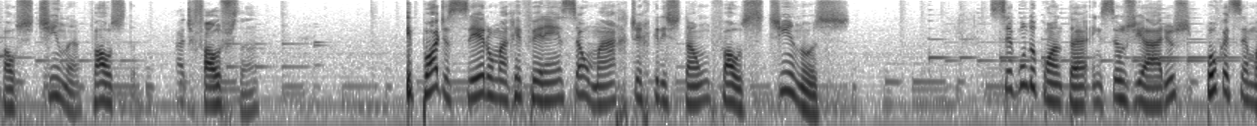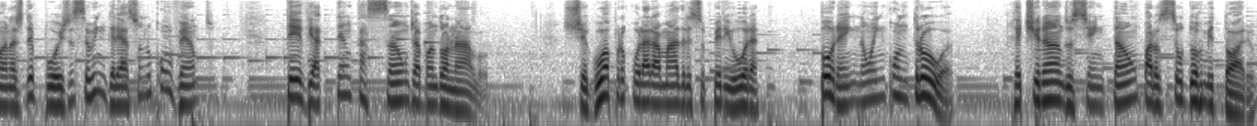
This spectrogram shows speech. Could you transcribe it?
Faustina, Fausta. Ah, de Fausta, né? Pode ser uma referência ao mártir cristão Faustinus. Segundo conta em seus diários, poucas semanas depois de seu ingresso no convento, teve a tentação de abandoná-lo. Chegou a procurar a Madre Superiora, porém não a encontrou-a, retirando-se então para o seu dormitório.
